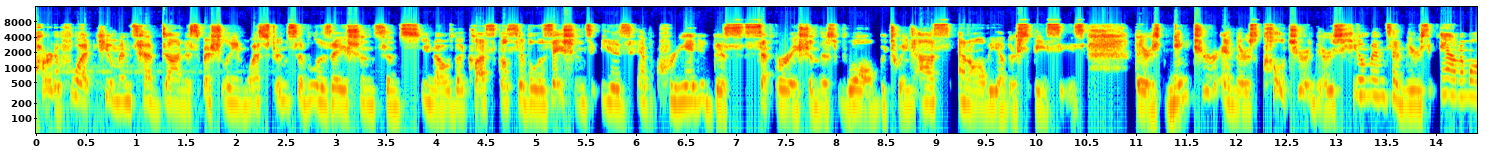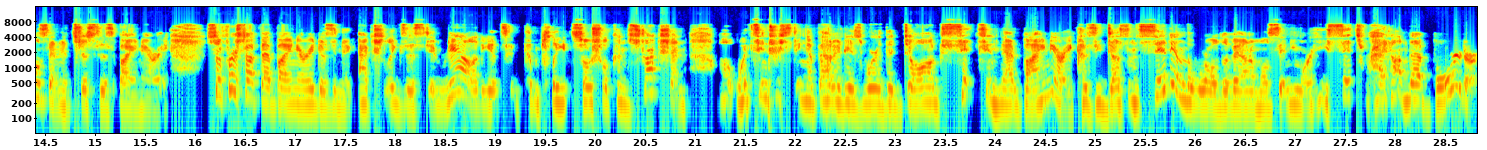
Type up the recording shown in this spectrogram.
part of what humans have done, especially in Western civilization, since you know the classical civilizations, is have created this separation, this wall between us and all the other species. There's nature and there's culture, there's humans and there's animals, and it's just this binary. So first off, that binary doesn't actually exist in reality. It's a complete social construction. But what's interesting about it is where the dog sits in that binary because he doesn't sit in the world of animals anymore. He sits right on that border.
